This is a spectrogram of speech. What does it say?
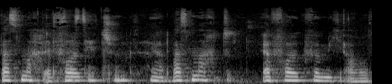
was macht Erfolg? du schon gesagt. Ja, was macht Erfolg für mich aus?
